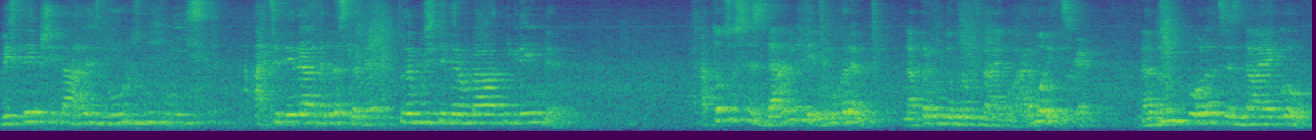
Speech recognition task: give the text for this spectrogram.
vy jste je přitáhli z dvou různých míst a chcete je dát vedle sebe, to tak musíte vyrovnávat někde jinde. A to, co se zdá někdy, mimochodem, na první dobrou zdá jako harmonické, na druhý pohled se zdá jako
